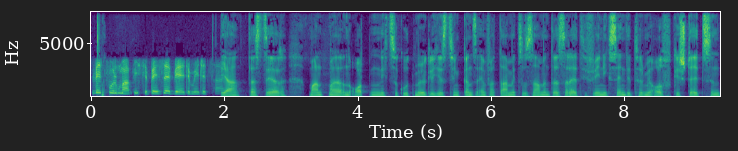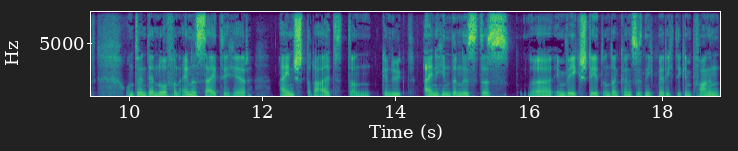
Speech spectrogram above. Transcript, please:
wird wohl mal ein bisschen besser werden mit der Zeit. Ja, dass der manchmal an Orten nicht so gut möglich ist, hängt ganz einfach damit zusammen, dass relativ wenig Sendetürme aufgestellt sind. Und wenn der nur von einer Seite her einstrahlt, dann genügt ein Hindernis, das äh, im Weg steht und dann können sie es nicht mehr richtig empfangen.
